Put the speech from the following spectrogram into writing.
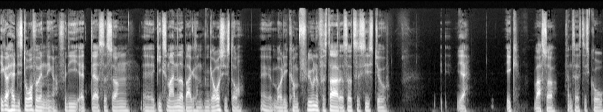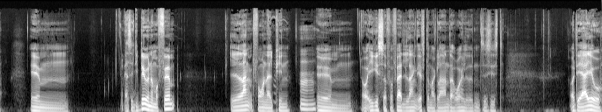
ikke at have de store forventninger, fordi at deres sæson øh, gik så meget ned ad bakke, som den gjorde sidste år, øh, hvor de kom flyvende fra start, og så til sidst jo, ja, ikke var så fantastisk gode. Øhm, altså, de blev jo nummer 5, langt foran Alpine, mm. øhm, og ikke så forfærdeligt langt efter McLaren, der røglede dem til sidst. Og det er jo,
